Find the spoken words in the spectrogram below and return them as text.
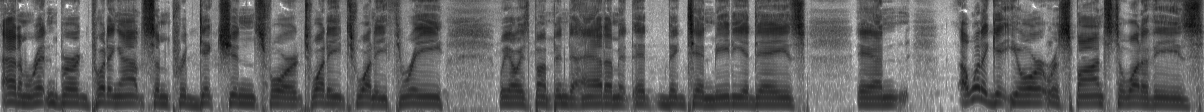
Adam Rittenberg putting out some predictions for 2023. We always bump into Adam at, at Big Ten Media Days, and I want to get your response to one of these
